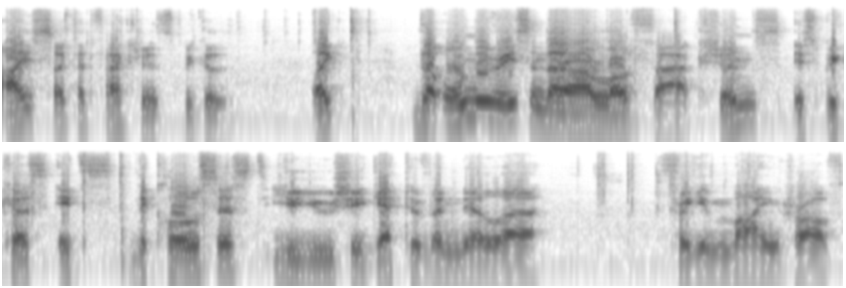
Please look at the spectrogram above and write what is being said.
I suck at factions because, like, the only reason that I love factions is because it's the closest you usually get to vanilla, friggin' Minecraft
